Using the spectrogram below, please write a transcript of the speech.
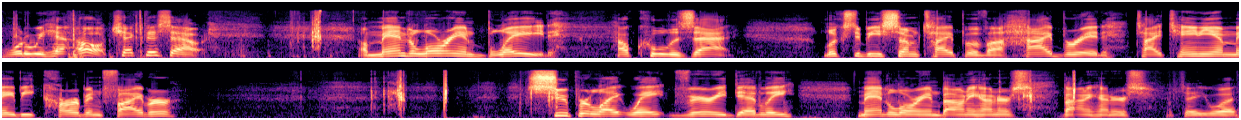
What do we have? Oh, check this out. A Mandalorian blade. How cool is that? Looks to be some type of a hybrid titanium, maybe carbon fiber. Super lightweight, very deadly. Mandalorian bounty hunters, bounty hunters, I'll tell you what.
